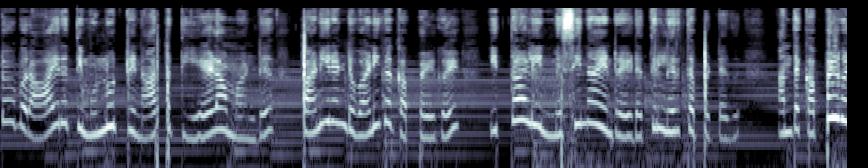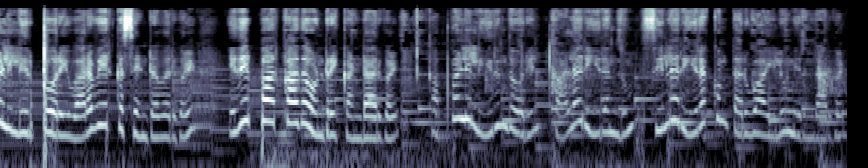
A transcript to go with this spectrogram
அக்டோபர் ஆயிரத்தி முன்னூற்றி நாற்பத்தி ஏழாம் ஆண்டு பனிரெண்டு வணிக கப்பல்கள் இத்தாலியின் மெசினா என்ற இடத்தில் நிறுத்தப்பட்டது. அந்த கப்பல்களில் இருப்போரை வரவேற்க சென்றவர்கள் எதிர்பார்க்காத ஒன்றை கண்டார்கள். கப்பலில் இருந்தோரில் பலர் இறந்தும் சிலர் இறக்கும் தருவாயிலும் இருந்தார்கள்.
